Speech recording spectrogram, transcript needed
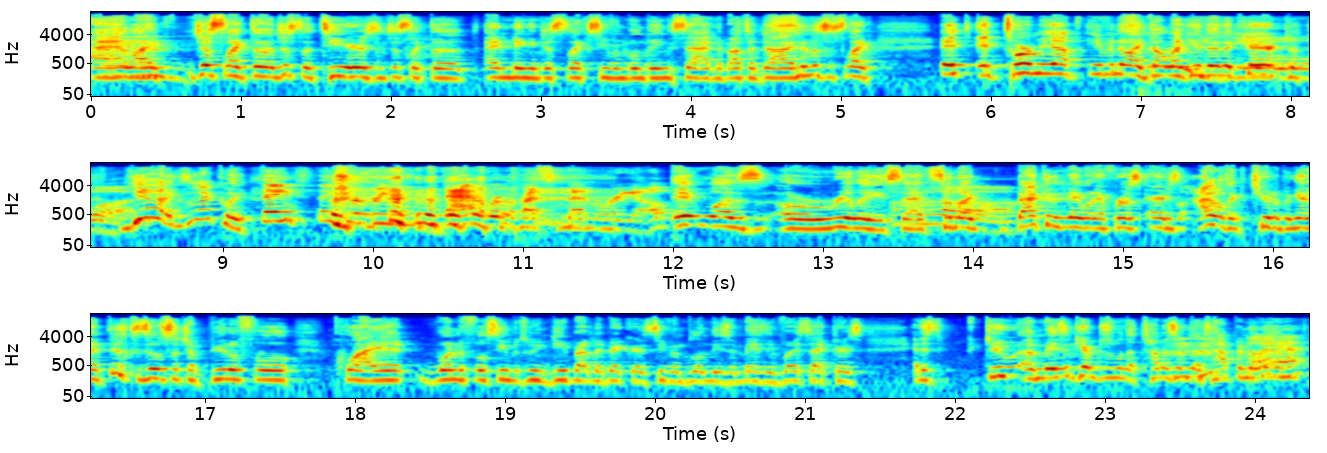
And Mm. like just like the just the tears and just like the ending and just like Stephen Blum being sad and about to die and it was just like it, it tore me up even though I don't like either of the characters. Yeah, exactly. Thanks, thanks for bringing that repressed memory up. It was a really sad. So Oh. like ah. back in the day when I first aired, I was like teared up again at this because it was such a beautiful, quiet, wonderful scene between Dee Bradley Baker and Stephen Blum, these amazing voice actors, and it's two amazing characters with a ton of stuff that's mm-hmm. happened to Oh, them. yeah.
